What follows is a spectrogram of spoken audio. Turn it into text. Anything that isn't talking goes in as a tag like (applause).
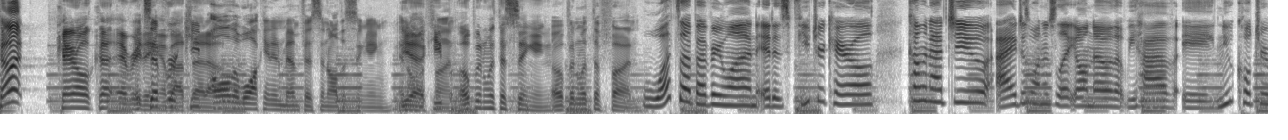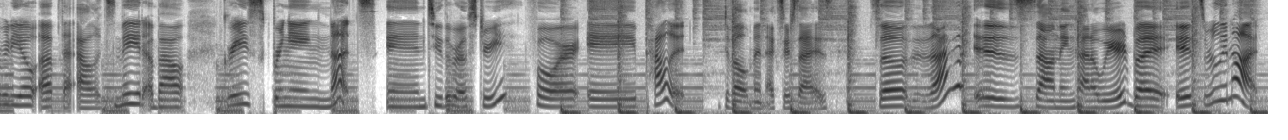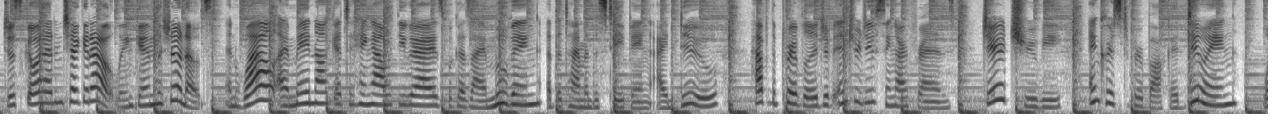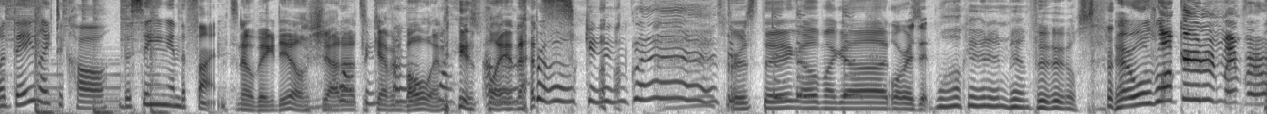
cut. Carol, cut everything Except for about keep that out. all the walking in Memphis and all the singing. And yeah, all the keep fun. open with the singing. Open with the fun. What's up, everyone? It is Future Carol coming at you. I just wanted to let y'all know that we have a new culture video up that Alex made about Grace bringing nuts into the roastery for a palate development exercise. So that is sounding kind of weird, but it's really not. Just go ahead and check it out. Link in the show notes. And while I may not get to hang out with you guys because I'm moving at the time of this taping, I do have the privilege of introducing our friends Jared Truby and Christopher Baca doing what they like to call the singing and the fun. It's no big deal. Shout out to Kevin Boland. (laughs) He was playing that broken glass. (laughs) first thing. Oh my god. Or is it walking in Memphis? (laughs) I was walking in Memphis.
